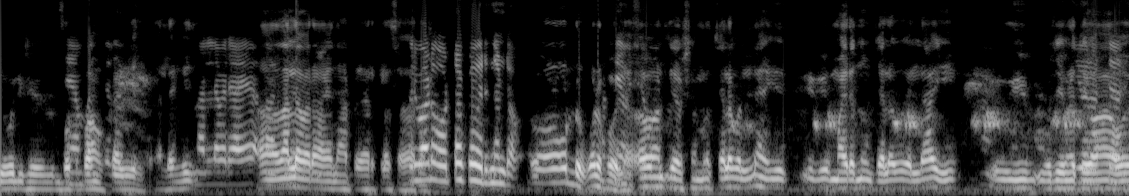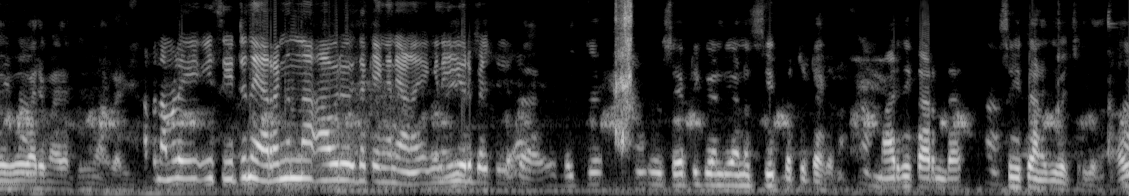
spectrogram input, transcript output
ജോലി ചെയ്ത് മുമ്പോട്ട് പോകാൻ കഴിയുന്നത്. അല്ലെങ്കിൽ നല്ലവരായ നാട്ടുകാർക്കുള്ള സഹായം ഒരുപാട് ഓട്ടോ ഒക്കെ വരുന്നുണ്ടോ ഉണ്ട്. കുഴപ്പമില്ല. അത്യാവശ്യം. നമ്മൾ ചിലവെല്ലാം ഈ മരുന്നും ചിലവും എല്ലാം ഈ കഴിയും. അപ്പൊ നമ്മൾ ഈ സീറ്റിൽ നിന്ന് ഇറങ്ങുന്ന ആ ഒരു ഇതൊക്കെ എങ്ങനെയാണ്? എങ്ങനെ ഈ ഒരു ബെൽറ്റിൽ ബെൽറ്റ് സേഫ്റ്റിക്ക് വേണ്ടിയാണ് സീറ്റ് ബെൽറ്റ് ഇട്ടേക്കുന്നത്. മാരുതി കാറിന്റെ. സീറ്റാണ് ഇത് വെച്ചിരിക്കുന്നത്. അത്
